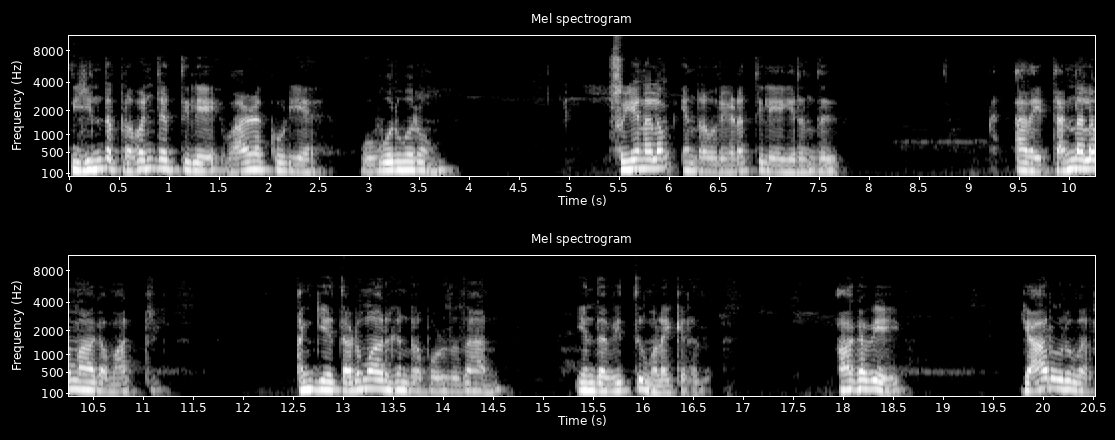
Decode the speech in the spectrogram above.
இந்த பிரபஞ்சத்திலே வாழக்கூடிய ஒவ்வொருவரும் சுயநலம் என்ற ஒரு இடத்திலே இருந்து அதை தன்னலமாக மாற்றி அங்கே தடுமாறுகின்ற பொழுதுதான் இந்த வித்து முளைக்கிறது. ஆகவே யார் ஒருவர்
